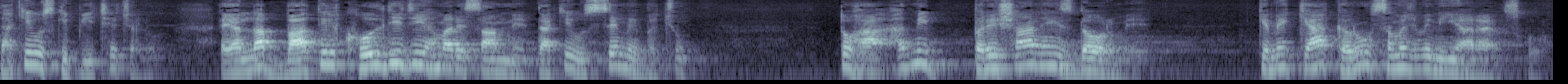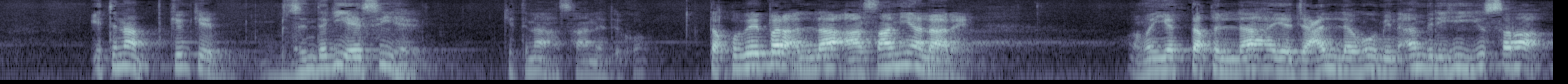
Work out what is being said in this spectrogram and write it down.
تاکہ اس کے پیچھے چلو۔ اے اللہ، باطل کھول دیجیے ہمارے سامنے تاکہ اس سے میں بچوں۔ تو آدمی پریشان ہے اس دور میں کہ میں کیا کروں، سمجھ میں نہیں آ رہا ہے اس کو۔ اتنا، کیونکہ زندگی ایسی ہے کتنا آسان ہے، دیکھو۔ تقوی پر اللہ آسانیاں لا رہے يتق اللہ يجعل له من امره يسرا۔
